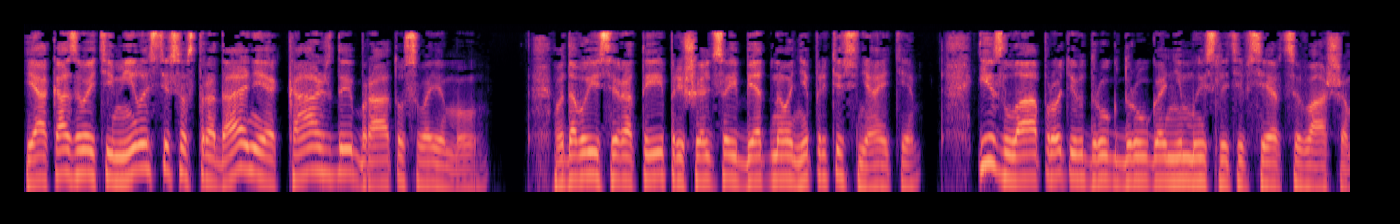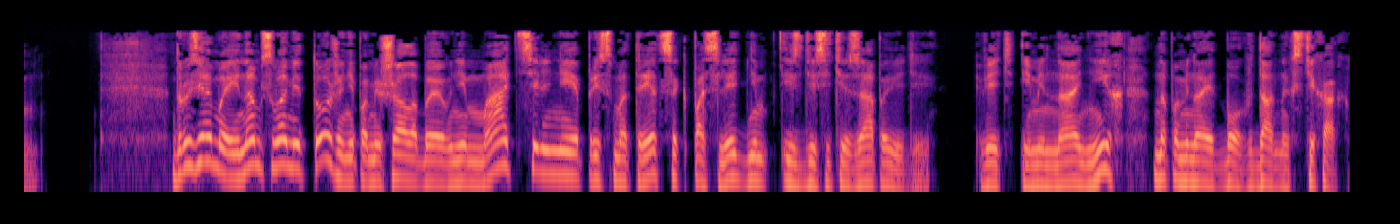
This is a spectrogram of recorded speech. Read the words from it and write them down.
и оказывайте милость и сострадание каждый брату своему. Вдовы и сироты, пришельца и бедного не притесняйте, и зла против друг друга не мыслите в сердце вашем. Друзья мои, нам с вами тоже не помешало бы внимательнее присмотреться к последним из десяти заповедей, ведь именно о них напоминает Бог в данных стихах.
